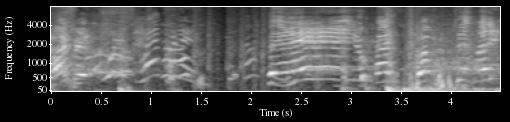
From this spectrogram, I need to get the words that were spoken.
My bitch! What is happening? Hey, you can't stop shit, mate!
